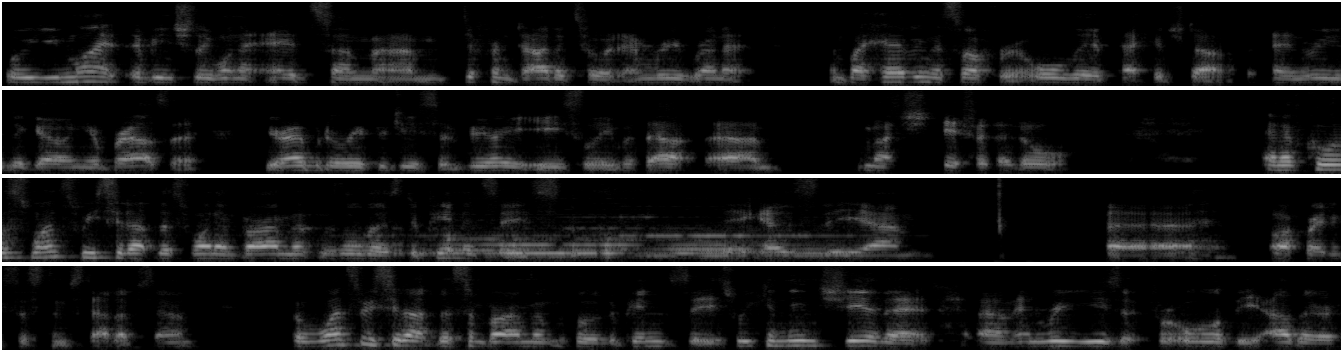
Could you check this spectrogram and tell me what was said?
or you might eventually want to add some um, different data to it and rerun it. And by having the software all there packaged up and ready to go in your browser, you're able to reproduce it very easily without um, much effort at all. And of course, once we set up this one environment with all those dependencies, there goes the um, uh, operating system startup sound. But once we set up this environment with all the dependencies, we can then share that um, and reuse it for all of the other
